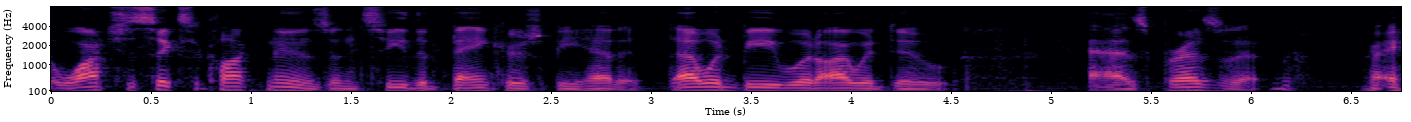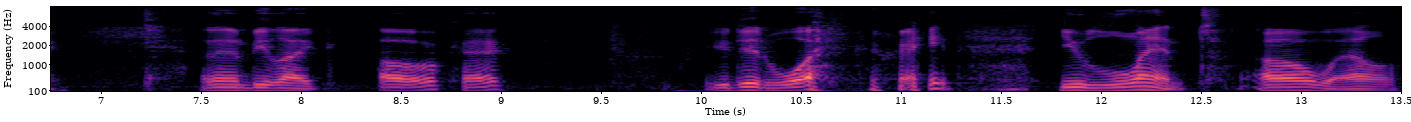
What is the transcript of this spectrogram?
watch the six o'clock news and see the bankers beheaded. That would be what I would do as president, right? And then be like, oh, okay. You did what, right? You lent. Oh, well.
